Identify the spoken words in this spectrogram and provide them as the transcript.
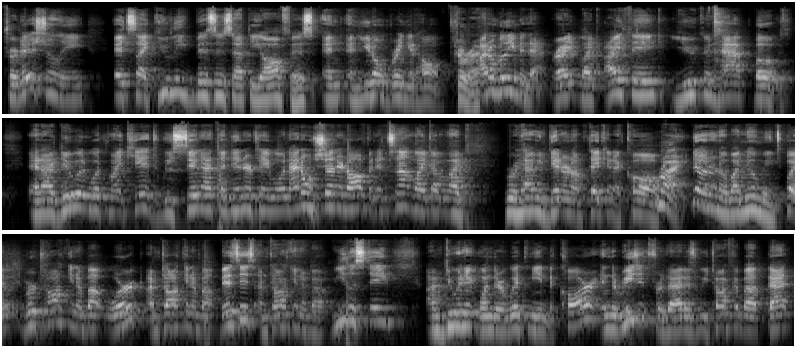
traditionally, it's like you leave business at the office and, and you don't bring it home. Correct. I don't believe in that, right? Like, I think you can have both. And I do it with my kids. We sit at the dinner table and I don't shut it off. And it's not like I'm like, we're having dinner and I'm taking a call. Right. No, no, no, by no means. But we're talking about work. I'm talking about business. I'm talking about real estate. I'm doing it when they're with me in the car. And the reason for that is we talk about that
